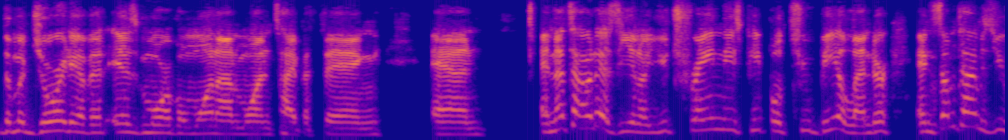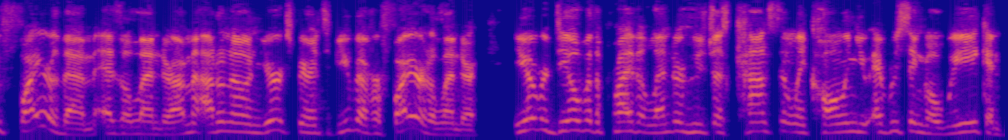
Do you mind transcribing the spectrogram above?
The majority of it is more of a one-on-one type of thing. And and that's how it is you know you train these people to be a lender and sometimes you fire them as a lender I'm, i don't know in your experience if you've ever fired a lender you ever deal with a private lender who's just constantly calling you every single week and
